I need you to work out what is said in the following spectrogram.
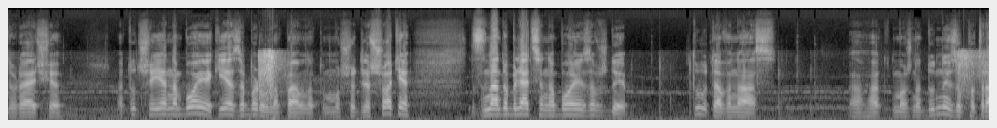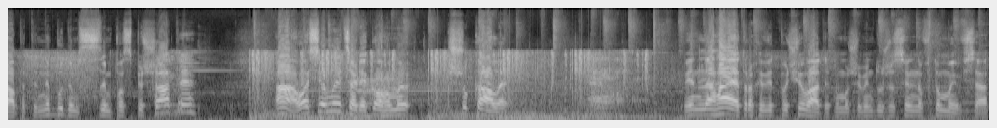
до речі. А тут ще є набої, які я заберу, напевно, тому що для шоті знадобляться набої завжди. Тут а в нас. Ага, тут можна донизу потрапити. Не будемо з цим поспішати. А, ось і лицар, якого ми шукали. Він лягає трохи відпочивати, тому що він дуже сильно втомився.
